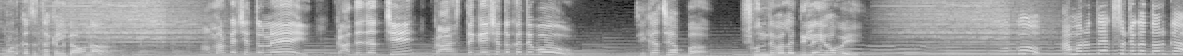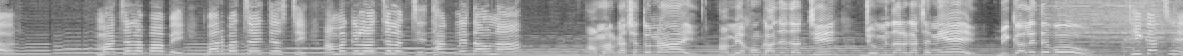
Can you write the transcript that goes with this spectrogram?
তোমার কাছে থাকলে দাও না। আমার কাছে তো নেই। কাজে যাচ্ছি কাজ থেকে এসে তোকে দেবো। ঠিক আছে আব্বা সন্ধেবেলা দিলেই হবে। ওগো আমারও তো একশো টাকা দরকার। মা চালা পাবে বারবার চাইতে আসছে আমাকে লজ্জা লাগছে থাকলে দাও না। আমার কাছে তো নাই। আমি এখন কাজে যাচ্ছি জমিদার কাছে নিয়ে বিকালে দেবো। ঠিক আছে।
